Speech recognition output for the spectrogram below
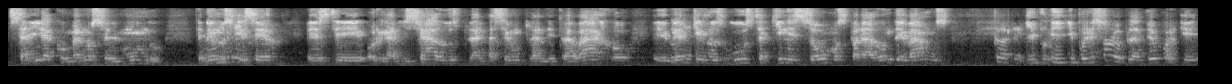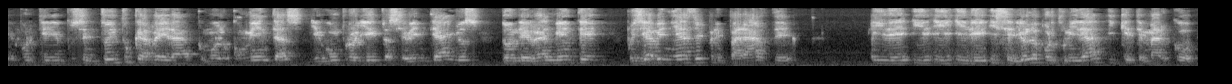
salir a comernos el mundo. Tenemos que ser este, organizados, plan, hacer un plan de trabajo, eh, ver qué nos gusta, quiénes somos, para dónde vamos. Y, y, y, por eso lo planteo, porque, porque pues, en, tú en tu carrera, como lo comentas, llegó un proyecto hace 20 años donde realmente pues ya venías de prepararte y, de, y, de, y, se dio la oportunidad y que te marcó.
